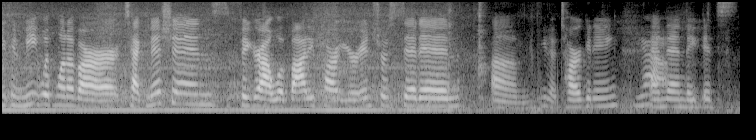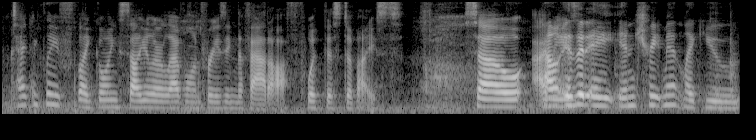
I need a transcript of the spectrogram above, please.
you can meet with one of our technicians, figure out what body part you're interested in, um, you know, targeting, yeah. and then they, it's technically like going cellular level and freezing the fat off with this device. So How, mean, is it a in treatment like you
